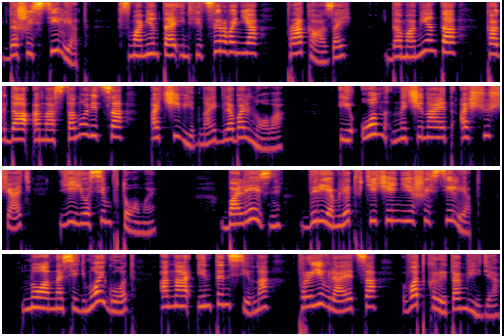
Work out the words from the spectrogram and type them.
до шести лет с момента инфицирования проказой до момента, когда она становится очевидной для больного, и он начинает ощущать ее симптомы. Болезнь дремлет в течение шести лет, но на седьмой год она интенсивно проявляется в открытом виде.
